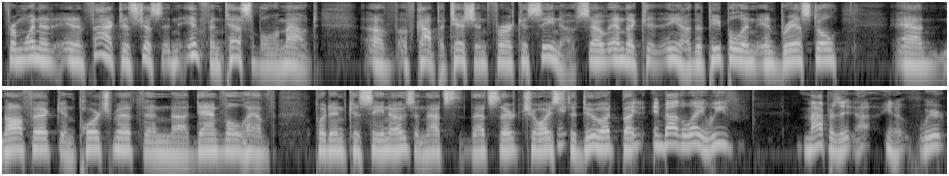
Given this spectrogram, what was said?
from when, it, in fact, it's just an infinitesimal amount. Of, of competition for a casino. So, and the you know the people in, in Bristol and Norfolk and Portsmouth and uh, Danville have put in casinos, and that's that's their choice to do it. But And, and by the way, we've my position. uh, You know, we're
